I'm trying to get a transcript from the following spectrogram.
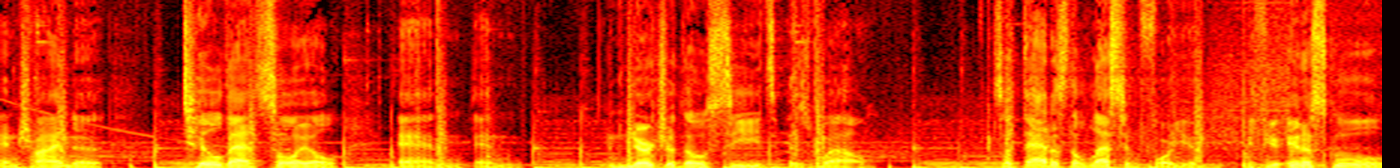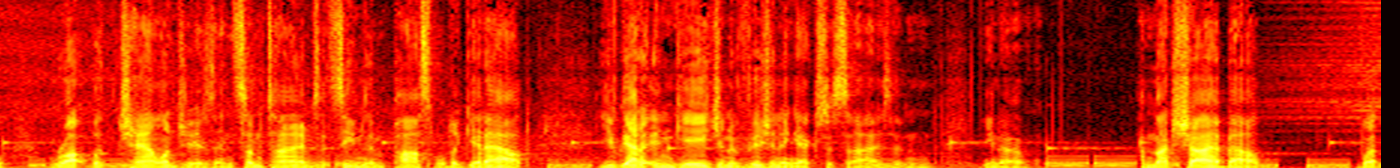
and trying to till that soil and and nurture those seeds as well. So that is the lesson for you. If you're in a school wrought with challenges and sometimes it seems impossible to get out, you've got to engage in a visioning exercise. And, you know, I'm not shy about what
